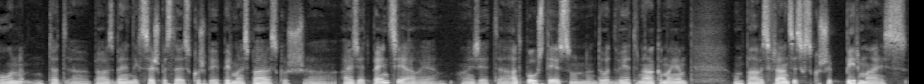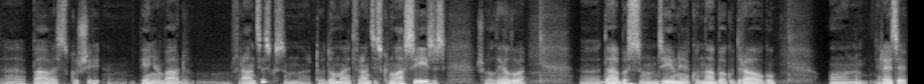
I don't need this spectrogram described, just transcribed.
un tad pāvis Benedikts 16., kurš bija pirmais pāvis, kurš aiziet pensijā vai aiziet atpūsties un dod vietu nākamajam, un pāvis Francisks, kurš ir pirmais pāvis, kurš pieņem vārdu Francisks, un ar to domājot Francisku no Asīzes, šo lielo uh, dabas un dzīvnieku un nabagu draugu, un reizē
